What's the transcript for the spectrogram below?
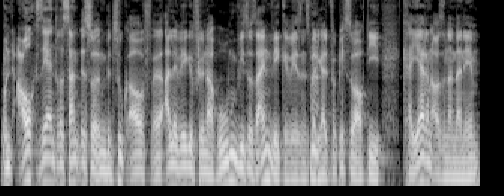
Und auch sehr interessant ist so in Bezug auf äh, alle Wege für nach Ruhm, wie so sein Weg gewesen ist, weil die halt wirklich so auch die Karrieren auseinandernehmen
